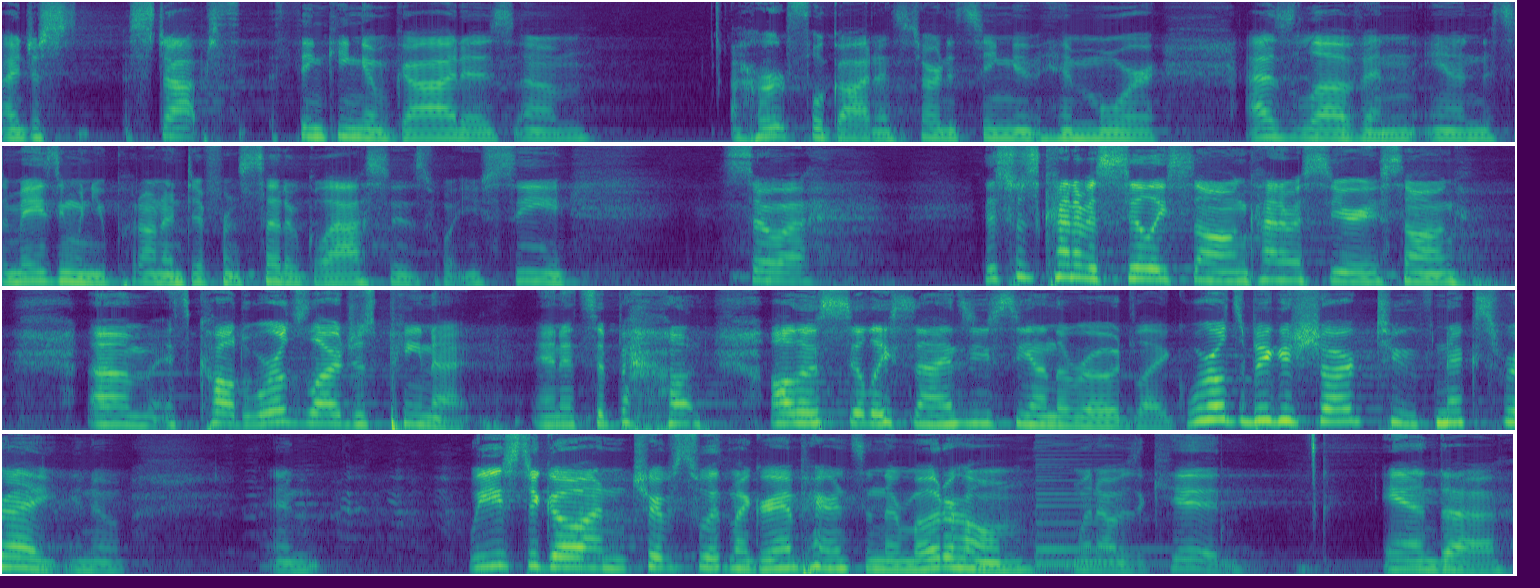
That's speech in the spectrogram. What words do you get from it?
I just stopped thinking of God as um, a hurtful God and started seeing Him more as love. And, and it's amazing when you put on a different set of glasses what you see. So, uh, this was kind of a silly song, kind of a serious song. Um, it's called World's Largest Peanut, and it's about all those silly signs you see on the road, like World's Biggest Shark Tooth, next right, you know. And we used to go on trips with my grandparents in their motorhome when I was a kid, and uh,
